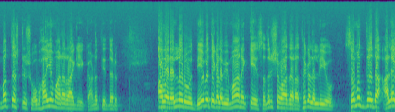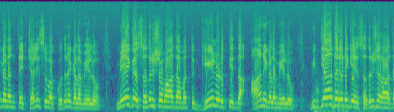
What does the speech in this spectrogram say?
ಮತ್ತಷ್ಟು ಶೋಭಾಯಮಾನರಾಗಿ ಕಾಣುತ್ತಿದ್ದರು. ಅವರೆಲ್ಲರೂ ದೇವತೆಗಳ ವಿಮಾನಕ್ಕೆ ಸದೃಶವಾದ ರಥಗಳಲ್ಲಿಯೂ ಸಮುದ್ರದ ಅಲೆಗಳಂತೆ ಚಲಿಸುವ ಕುದುರೆಗಳ ಮೇಲೂ, ಮೇಘ ಸದೃಶವಾದ ಮತ್ತು ಗೀಳುಡುತ್ತಿದ್ದ ಆನೆಗಳ ಮೇಲೂ ವಿದ್ಯಾಧರರಿಗೆ ಸದೃಶರಾದ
